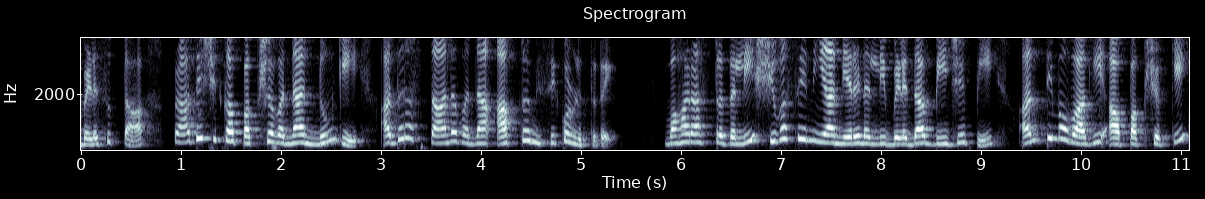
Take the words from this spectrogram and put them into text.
ಬೆಳೆಸುತ್ತಾ ಪ್ರಾದೇಶಿಕ ಪಕ್ಷವನ್ನ ನುಂಗಿ ಅದರ ಸ್ಥಾನವನ್ನ ಆಕ್ರಮಿಸಿಕೊಳ್ಳುತ್ತದೆ. ಮಹಾರಾಷ್ಟ್ರದಲ್ಲಿ ಶಿವಸೇನೆಯ ನೆರಳಲ್ಲಿ ಬೆಳೆದ ಬಿಜೆಪಿ ಅಂತಿಮವಾಗಿ ಆ ಪಕ್ಷಕ್ಕೆ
